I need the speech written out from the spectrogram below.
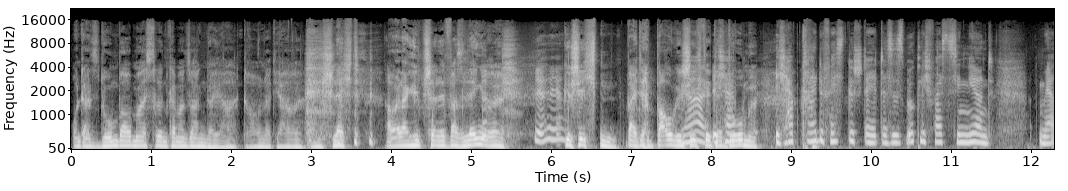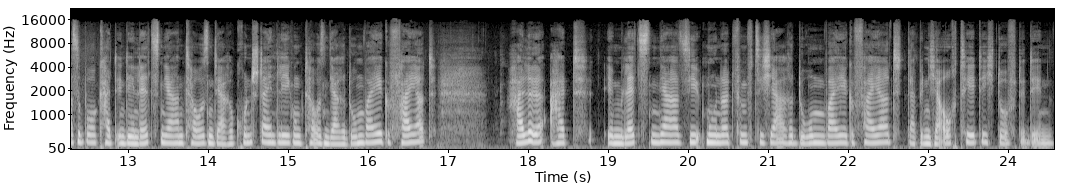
Und als Dombaumeisterin kann man sagen, naja, 300 Jahre, nicht schlecht. Aber da gibt es schon etwas längere ja, ja. Geschichten bei der Baugeschichte der hab, Dome. Ich habe gerade festgestellt, das ist wirklich faszinierend. Merseburg hat in den letzten Jahren 1000 Jahre Grundsteinlegung, 1000 Jahre Domweihe gefeiert. Halle hat im letzten Jahr 750 Jahre Domweihe gefeiert. Da bin ich ja auch tätig, durfte den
